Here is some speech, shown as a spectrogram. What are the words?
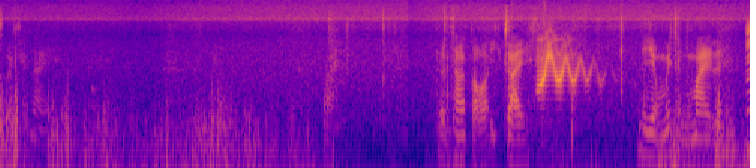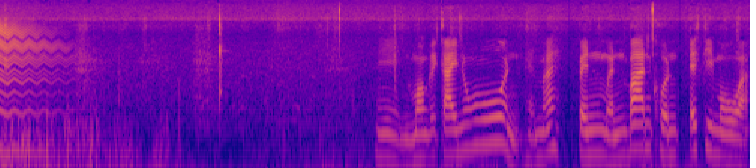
สวยแค่ไหน ไป เดินทางต่ออีกไกล นี่ยังไม่ถึงไมล์เลย นี่มองไกลๆนู่นเห็นไหมเป็นเหมือนบ้านคนเอสกิโมอะ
